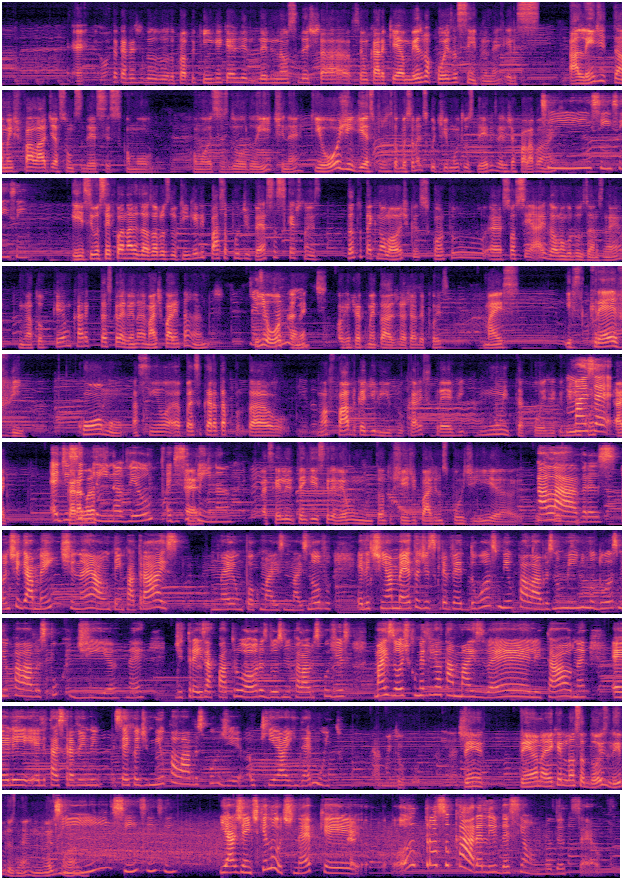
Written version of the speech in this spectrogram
É outra característica do, do, próprio King que é dele não se deixar ser um cara que é a mesma coisa sempre, né? Eles, além de também falar de assuntos desses como como esses do, do It, né? Que hoje em dia as pessoas estão começando a discutir muitos deles, né? ele já falava antes. Sim, sim, sim, sim. E se você for analisar as obras do King, ele passa por diversas questões, tanto tecnológicas quanto é, sociais ao longo dos anos, né? Porque é um cara que está escrevendo há mais de 40 anos. Exatamente. E outra, né? A gente vai comentar já já depois. Mas escreve como, assim, parece que o cara tá, tá uma fábrica de livro. O cara escreve muita coisa. Mas é, é disciplina, lança... viu? É disciplina. É, parece que ele tem que escrever um tanto X de páginas por dia. Palavras. Antigamente, né, há um tempo atrás, né, um pouco mais, mais novo, ele tinha a meta de escrever duas mil palavras, no mínimo duas mil palavras por dia, né? De três a quatro horas, duas mil palavras por dia. Mas hoje, como ele já tá mais velho e tal, né? Ele, ele tá escrevendo cerca de mil palavras por dia, o que ainda é muito. Tá, muito. Tem, tem ano aí que ele lança dois livros, né? No mesmo sim, ano. Sim, sim, sim. E a gente que lute, né? Porque é. eu trouxe o cara livro desse homem, meu Deus do céu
